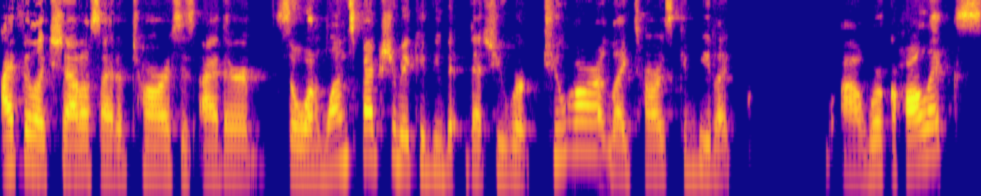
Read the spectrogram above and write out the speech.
I feel like shadow side of Taurus is either so on one spectrum it could be that you work too hard, like Taurus can be like uh, workaholics.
